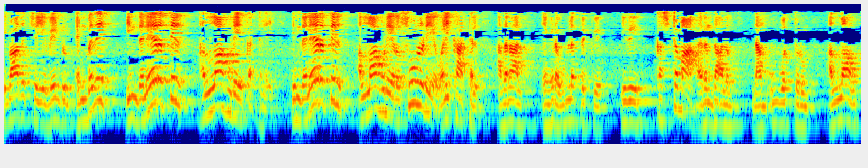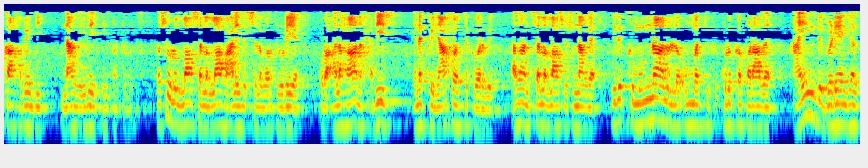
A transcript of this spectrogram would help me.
இபாதத் செய்ய வேண்டும் என்பது இந்த நேரத்தில் அல்லாஹுடைய கட்டளை. இந்த நேரத்தில் அல்லாஹுடைய ரசூலுடைய வழிகாட்டல். அதனால் எங்கட உள்ளத்துக்கு இது கஷ்டமாக இருந்தாலும் நாம் ஒவ்வொருத்தரும் அல்லாவுக்காக வேண்டி நாங்கள் இதை பின்பற்றணும். ரசூலுல்லா சல்லாஹ் அலிவசல்லம் அவர்களுடைய ஒரு அழகான ஹதீஸ் எனக்கு ஞாபகத்துக்கு வருது. அதான் செல்லல்லாசு சொன்னாங்க இதுக்கு முன்னால் உள்ள உம்மத்துக்கு கொடுக்கப்படாத ஐந்து விடயங்கள்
